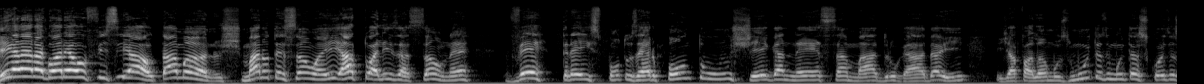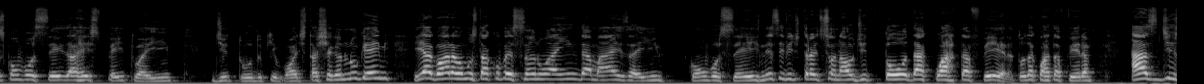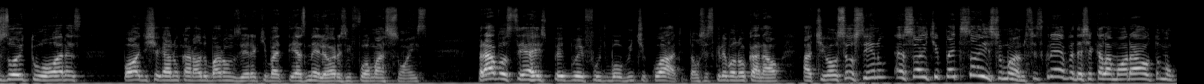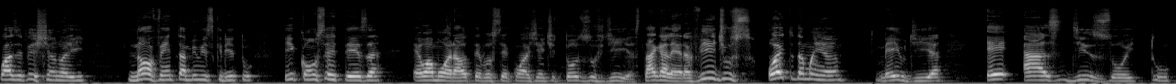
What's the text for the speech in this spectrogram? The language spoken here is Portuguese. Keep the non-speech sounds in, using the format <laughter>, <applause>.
E galera, agora é oficial, tá, manos? Manutenção aí, atualização, né? V3.0.1 chega nessa madrugada aí e já falamos muitas e muitas coisas com vocês a respeito aí de tudo que pode estar chegando no game. E agora vamos estar conversando ainda mais aí com vocês nesse vídeo tradicional de toda quarta-feira. Toda quarta-feira, às 18 horas, pode chegar no canal do Barãozeira que vai ter as melhores informações para você a respeito do eFootball 24. Então se inscreva no canal, ativa o seu sino. É só a gente pede só isso, mano. Se inscreva, deixa aquela moral. Estamos quase fechando aí 90 mil inscritos e com certeza é uma moral ter você com a gente todos os dias, tá, galera? Vídeos 8 da manhã, meio-dia e às 18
